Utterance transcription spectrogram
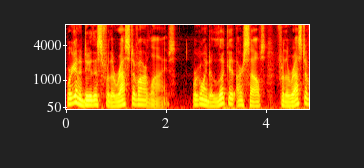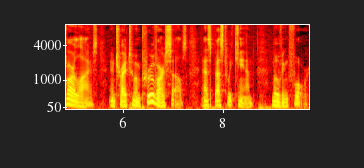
We're going to do this for the rest of our lives. We're going to look at ourselves for the rest of our lives and try to improve ourselves as best we can moving forward.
